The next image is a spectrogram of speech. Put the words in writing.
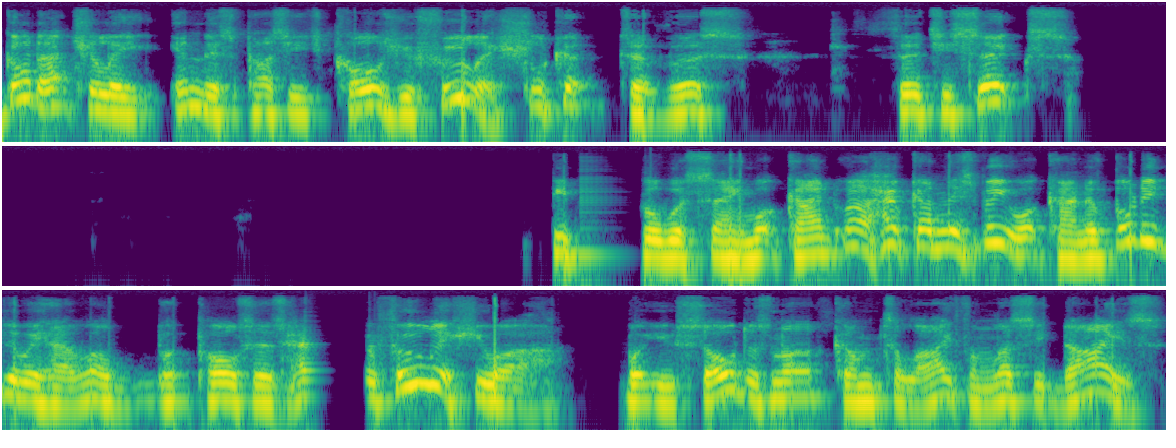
God actually, in this passage, calls you foolish. Look at uh, verse 36. People were saying, What kind? Well, how can this be? What kind of body do we have? Well, but Paul says, How foolish you are. What you sow does not come to life unless it dies.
